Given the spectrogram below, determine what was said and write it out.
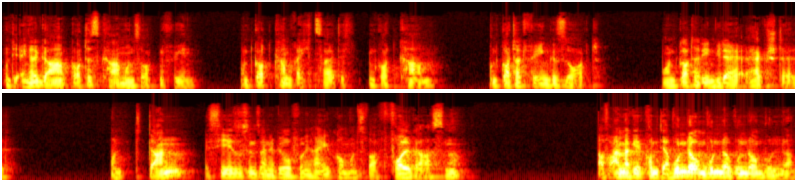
Und die Engel Gottes kamen und sorgten für ihn. Und Gott kam rechtzeitig. Und Gott kam. Und Gott hat für ihn gesorgt. Und Gott hat ihn wiederhergestellt. Und dann ist Jesus in seine Berufung hineingekommen und zwar Vollgas. Ne? Auf einmal kommt der Wunder um Wunder, Wunder um Wunder.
